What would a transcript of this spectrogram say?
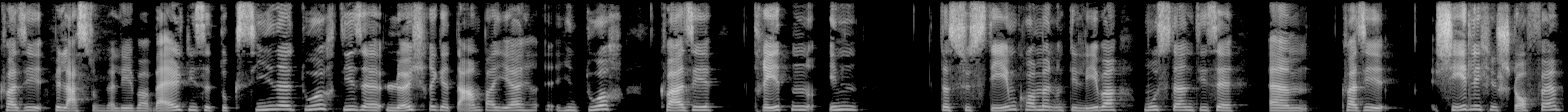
quasi Belastung der Leber, weil diese Toxine durch diese löchrige Darmbarriere hindurch quasi treten in das System kommen und die Leber muss dann diese ähm, quasi schädlichen Stoffe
